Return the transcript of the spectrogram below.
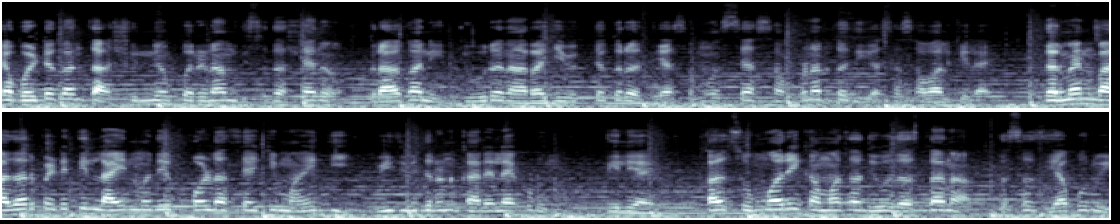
या बैठकांचा शून्य परिणाम दिसत असल्यानं ग्राहकांनी तीव्र नाराजी व्यक्त करत या समस्या संपणार कधी असा सवाल केलाय. दरम्यान बाजारपेठेतील लाईनमध्ये फॉल्ट असल्याची माहिती वीज वितरण कार्यालयाकडून दिली आहे. काल सोमवारी कामाचा दिवस असताना तसंच यापूर्वी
